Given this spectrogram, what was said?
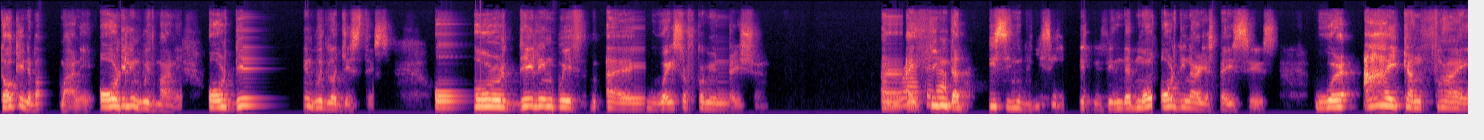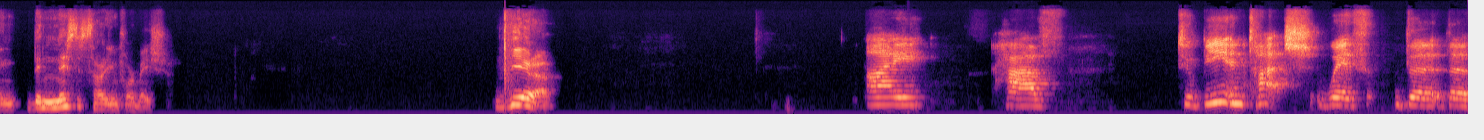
talking about money or dealing with money or dealing with logistics or, or dealing with uh, ways of communication. And I think that is in in the more ordinary spaces, where I can find the necessary information. Vera. I have to be in touch with the the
